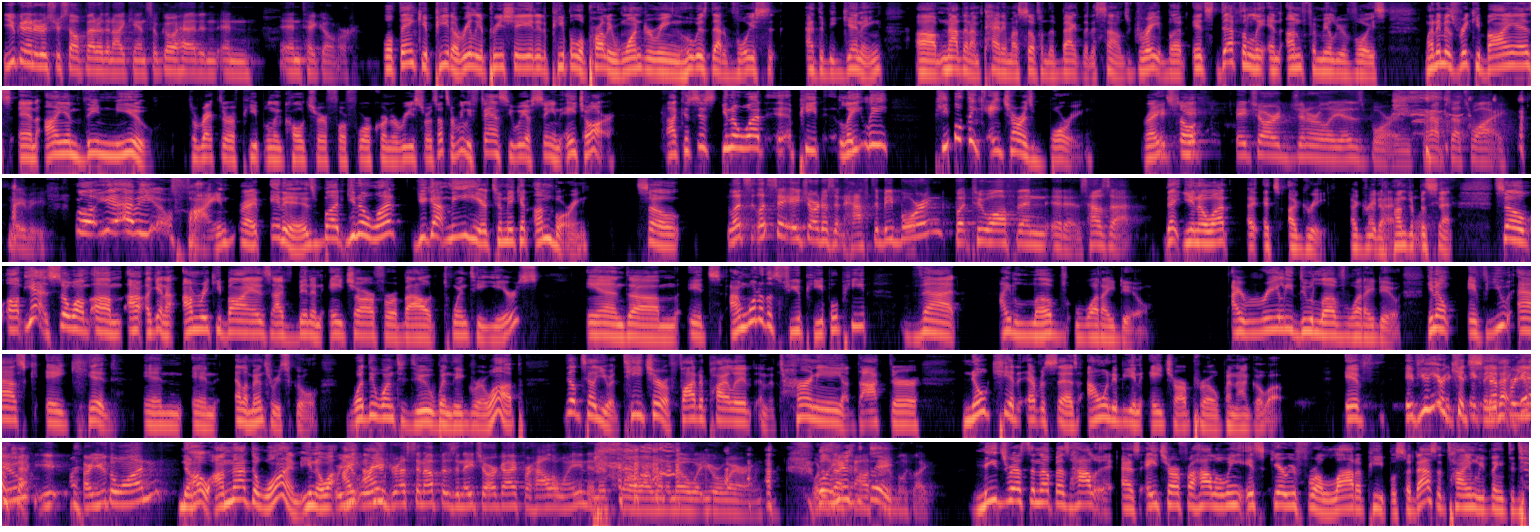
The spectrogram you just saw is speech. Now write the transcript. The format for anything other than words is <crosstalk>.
you can introduce yourself better than I can. So, go ahead and and and take over. Well, thank you, Pete. I really appreciate it. People are probably wondering who is that voice at the beginning. Um, not that I'm patting myself on the back that it sounds great, but it's definitely an unfamiliar voice. My name is Ricky Baez, and I am the new director of people and culture for Four Corner Resource. That's a really fancy way of saying HR. Because uh, just, you know what, eh, Pete, lately, people think HR is boring, right? H- so HR generally is boring. Perhaps that's why. <laughs> Maybe. Well, yeah, I mean, fine, right? It is, but you know what? You got me here to make it unboring. So let's let's say HR doesn't have to be boring, but too often it is. How's that? That you know what? It's agreed. Agreed, hundred percent. So, um, yeah. So, um, um, again, I'm Ricky Baez. I've been in HR for about twenty years, and um, it's I'm one of those few people, Pete, that I love what I do. I really do love what I do. You know, if you ask a kid in in elementary school what they want to do when they grow up, they'll tell you a teacher, a fighter pilot, an attorney, a doctor. No kid ever says, "I want to be an HR pro when I go up." If if you hear kids Except say that, for you, you, are you the one? No, I'm not the one. You know, were you, I, were you dressing up as an HR guy for Halloween? And if so, I want to know what you were wearing. <laughs> What well, here's the thing. look like? Me dressing up as as HR for Halloween, it's scary for a lot of people. So that's a timely thing to do.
